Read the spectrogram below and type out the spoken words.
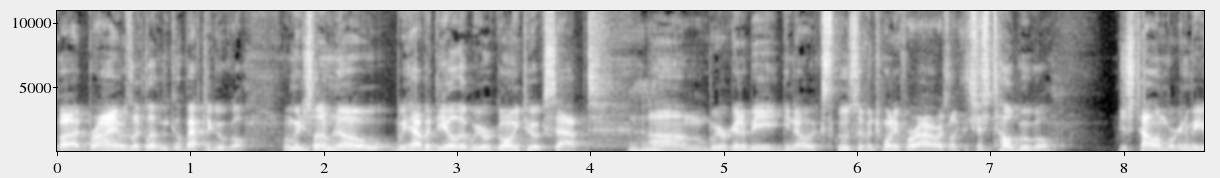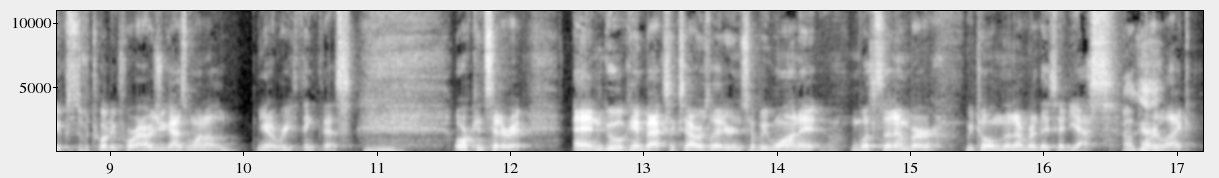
But Brian was like, "Let me go back to Google. Let me just let them know we have a deal that we were going to accept. Um, we were going to be, you know, exclusive in 24 hours. Like, let's just tell Google, just tell them we're going to be exclusive for 24 hours. You guys want to, you know, rethink this or consider it." And Google came back six hours later and said, "We want it. What's the number?" We told them the number. They said yes. Okay. We're like,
